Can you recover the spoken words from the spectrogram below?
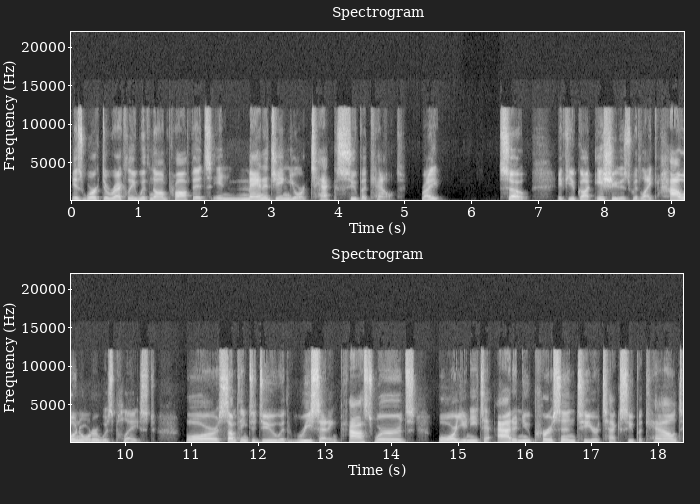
is work directly with nonprofits in managing your TechSoup account, right? So if you've got issues with like how an order was placed or something to do with resetting passwords or you need to add a new person to your TechSoup account,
